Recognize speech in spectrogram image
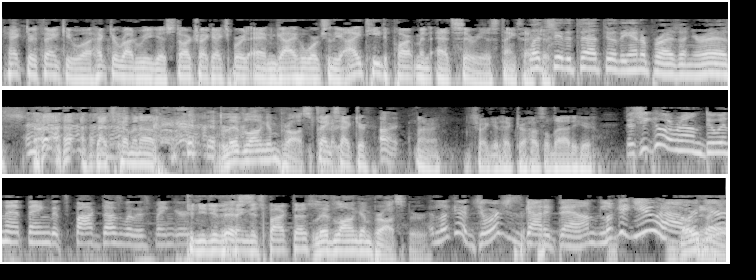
Hector, thank you. Uh, Hector Rodriguez, Star Trek expert and guy who works in the IT department at Sirius. Thanks, Hector. Let's see the tattoo of the Enterprise on your ass. That's coming up. Live long and prosper. Thanks, Hector. All right. All right. Let's try to get Hector hustled out of here. Does he go around doing that thing that Spock does with his fingers? Can you do the This. thing that Spock does? Live long and prosper. Look at George has got it down. Look at you, Howard. Both You're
